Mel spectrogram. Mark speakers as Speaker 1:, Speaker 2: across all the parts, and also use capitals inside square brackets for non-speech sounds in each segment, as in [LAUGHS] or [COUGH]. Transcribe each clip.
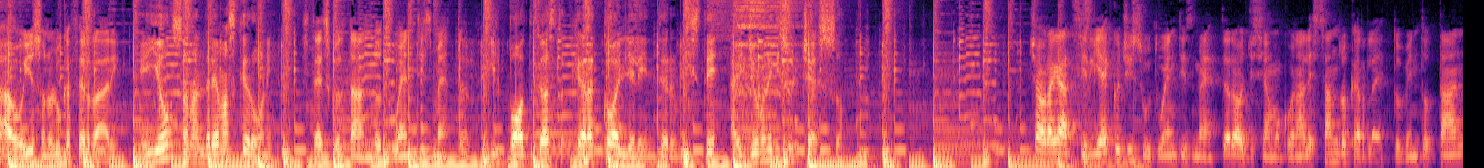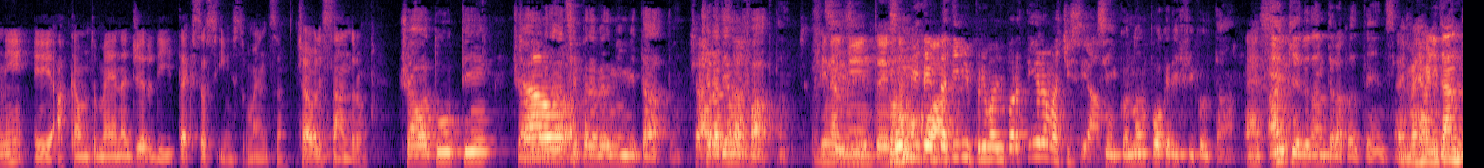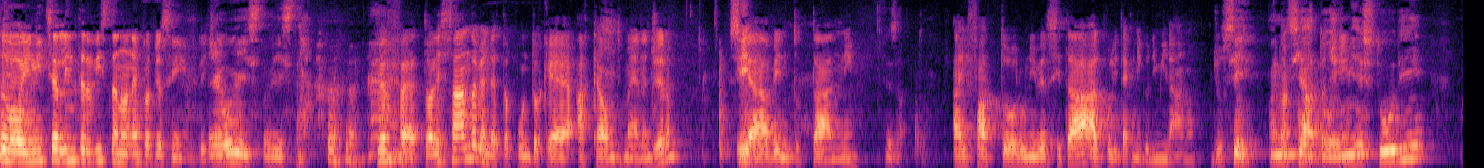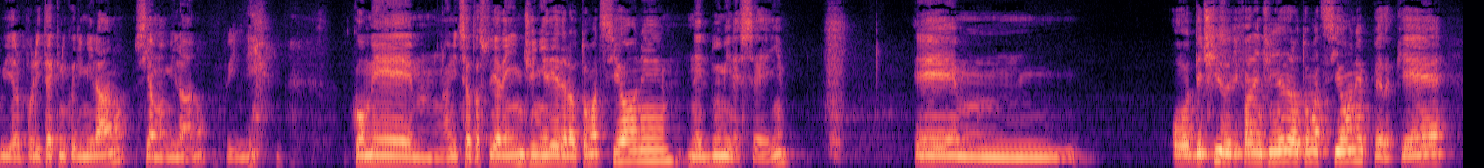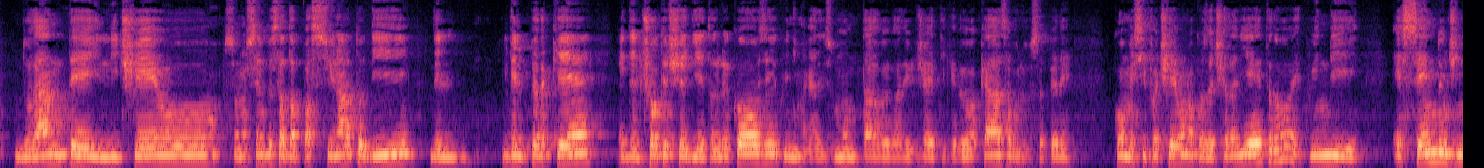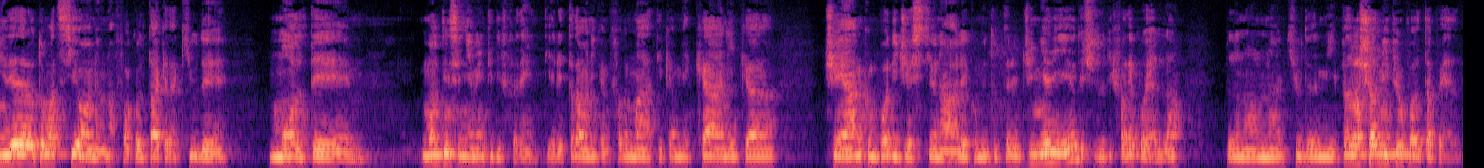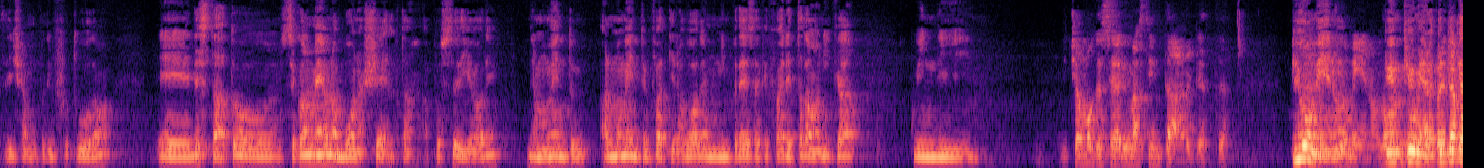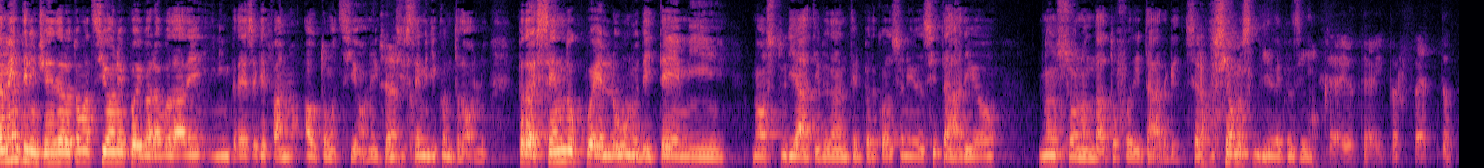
Speaker 1: Ciao, io sono Luca Ferrari.
Speaker 2: E io sono Andrea Mascheroni.
Speaker 1: Stai ascoltando 20 Matter,
Speaker 2: il podcast che raccoglie le interviste ai giovani di successo.
Speaker 1: Ciao ragazzi, rieccoci su 20 Matter. Oggi siamo con Alessandro Carletto, 28 anni e account manager di Texas Instruments. Ciao Alessandro.
Speaker 3: Ciao a tutti, ciao, ciao. grazie per avermi invitato. Ciao, Ce l'abbiamo fatta.
Speaker 1: Finalmente
Speaker 2: sì, sì. Con pochi tentativi prima di partire, ma ci siamo.
Speaker 3: Sì, con non poche difficoltà. Eh, sì. Anche durante la partenza.
Speaker 1: Eh beh, ogni tanto iniziare l'intervista non è proprio semplice.
Speaker 3: Eh, ho visto, ho visto. [LAUGHS]
Speaker 1: Perfetto. Alessandro abbiamo detto appunto che è account manager sì. e ha 28 anni.
Speaker 3: Esatto.
Speaker 1: Hai fatto l'università al Politecnico di Milano, giusto?
Speaker 3: Sì, ho iniziato i miei studi qui al Politecnico di Milano, siamo a Milano, quindi [LAUGHS] come ho iniziato a studiare ingegneria dell'automazione nel 2006 e, um, ho deciso di fare ingegneria dell'automazione perché durante il liceo sono sempre stato appassionato di, del, del perché e del ciò che c'è dietro le cose, quindi magari smontavo i vari oggetti che avevo a casa, volevo sapere come si facevano, cosa c'era dietro e quindi essendo ingegneria dell'automazione, una facoltà che racchiude molte, molti insegnamenti differenti, elettronica, informatica, meccanica, c'è anche un po' di gestionale come tutte le ingegnerie, ho deciso di fare quella per non chiudermi, per lasciarmi più porte aperte, diciamo, per il futuro ed è stato, secondo me, una buona scelta a posteriori. Momento, al momento, infatti, lavoro in un'impresa che fa elettronica, quindi...
Speaker 2: Diciamo che sei rimasto in target.
Speaker 3: Più o meno, più o meno, più, più o meno. tipicamente l'ingegnere dell'automazione poi va a lavorare in imprese che fanno automazione, certo. con sistemi di controllo. Però essendo quello uno dei temi no, studiati durante il percorso universitario, non sono andato fuori target, se la possiamo [LAUGHS] dire così.
Speaker 2: Ok, ok, perfetto.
